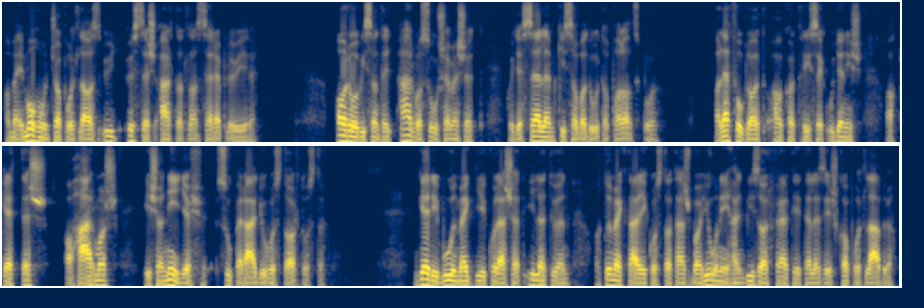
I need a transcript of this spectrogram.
amely mohon csapott le az ügy összes ártatlan szereplőjére. Arról viszont egy árva szó sem esett, hogy a szellem kiszabadult a palackból. A lefoglalt alkatrészek ugyanis a kettes, a hármas és a négyes szuperágyúhoz tartoztak. Geri Bull meggyilkolását illetően a tömegtájékoztatásban jó néhány bizarr feltételezés kapott lábra.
